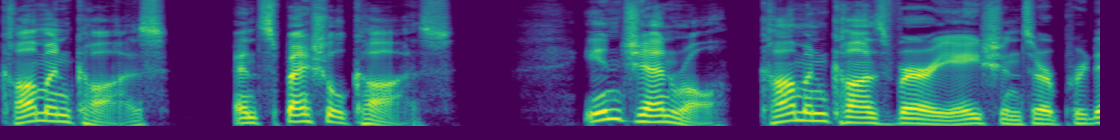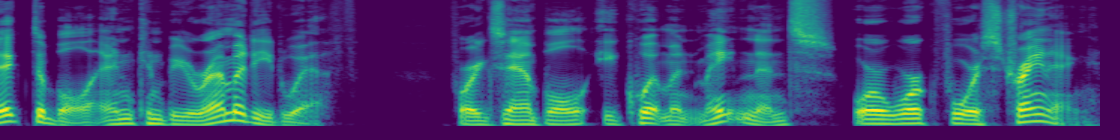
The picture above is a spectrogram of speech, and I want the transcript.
common cause and special cause. In general, common cause variations are predictable and can be remedied with, for example, equipment maintenance or workforce training.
